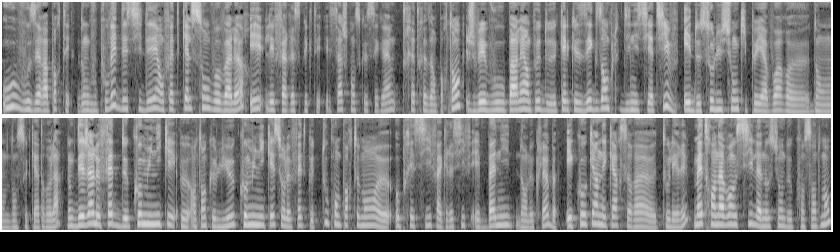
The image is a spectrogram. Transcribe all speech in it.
ou vous est rapporté. Donc vous pouvez décider en fait quelles sont vos valeurs et les faire respecter. Et ça, je pense que c'est quand même très très important. Je vais vous parler un peu de quelques exemples d'initiatives et de solutions qu'il peut y avoir euh, dans, dans ce cadre-là. Donc déjà, le fait de communiquer que, en tant que lieu, communiquer sur le fait que tout comportement euh, oppressif, agressif est banni dans le club et qu'aucun écart sera euh, toléré. Mettre en avant aussi la notion de consentement,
